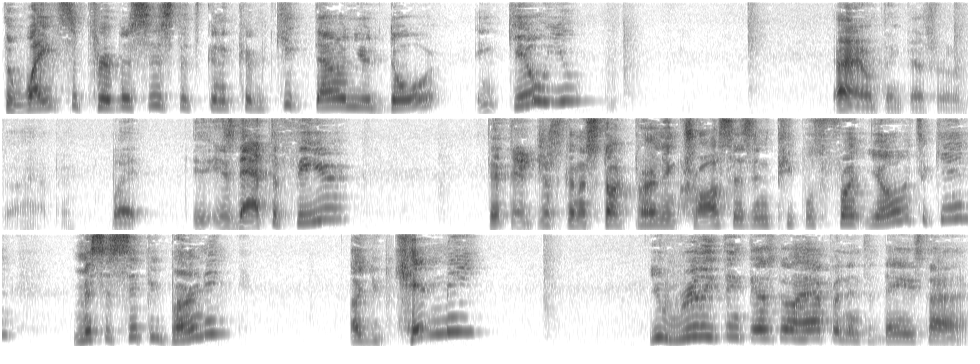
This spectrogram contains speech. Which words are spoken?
The white supremacist that's going to come kick down your door and kill you? I don't think that's really going to happen. But is that the fear? That they're just going to start burning crosses in people's front yards again? Mississippi burning? Are you kidding me? You really think that's going to happen in today's time?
